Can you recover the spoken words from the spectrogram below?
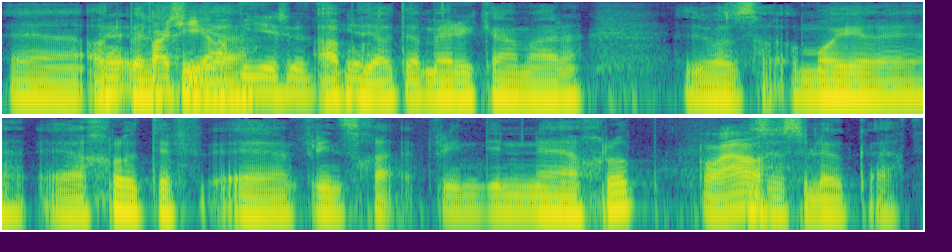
eh uit België. Abdi is het, Abdi ja. uit Amerika. Maar het was een mooie, eh, grote vriendinnengroep. Wauw. Dus het was leuk, echt.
